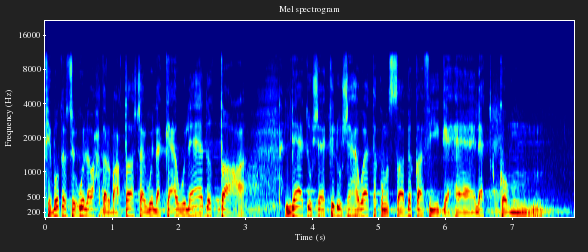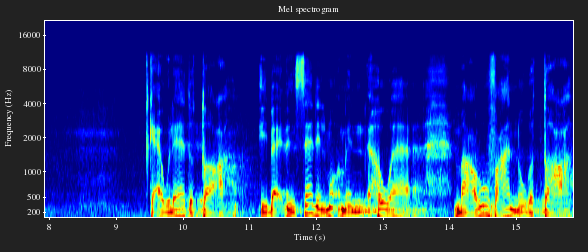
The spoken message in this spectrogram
في بطرس الأولى 1 14 يقول لك كأولاد الطاعة لا تشاكلوا شهواتكم السابقة في جهالتكم. كأولاد الطاعة. يبقى الإنسان المؤمن هو معروف عنه بالطاعة.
